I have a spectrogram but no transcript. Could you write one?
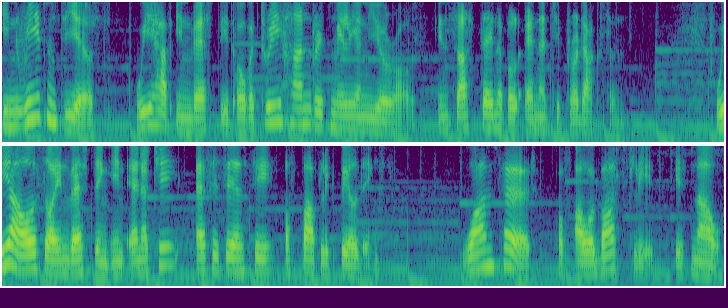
In recent years, we have invested over 300 million euros in sustainable energy production. We are also investing in energy efficiency of public buildings. One third of our bus fleet is now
